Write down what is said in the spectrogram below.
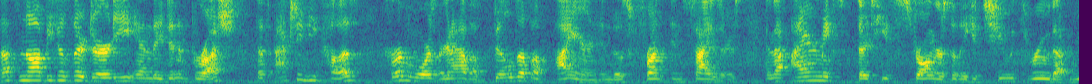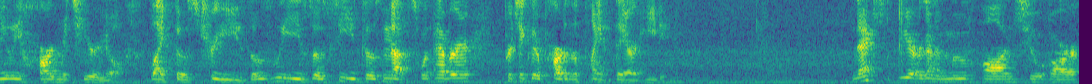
That's not because they're dirty and they didn't brush. That's actually because herbivores are gonna have a buildup of iron in those front incisors. And that iron makes their teeth stronger so they can chew through that really hard material, like those trees, those leaves, those seeds, those nuts, whatever particular part of the plant they are eating. Next, we are gonna move on to our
